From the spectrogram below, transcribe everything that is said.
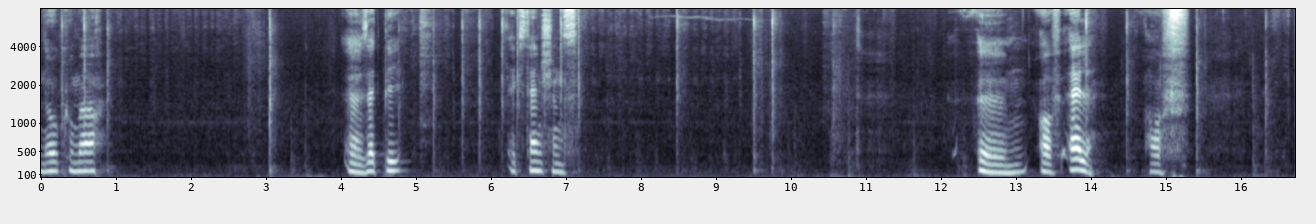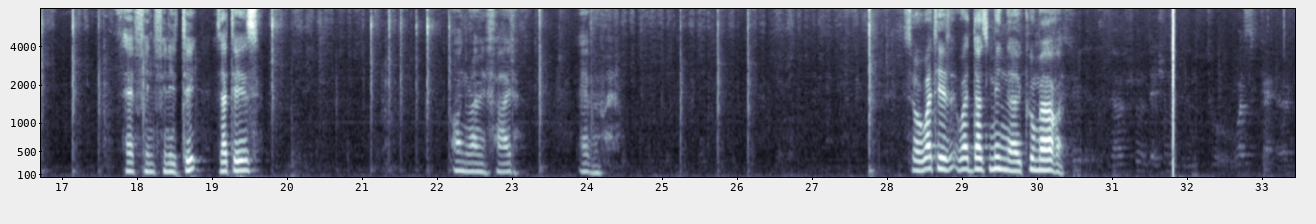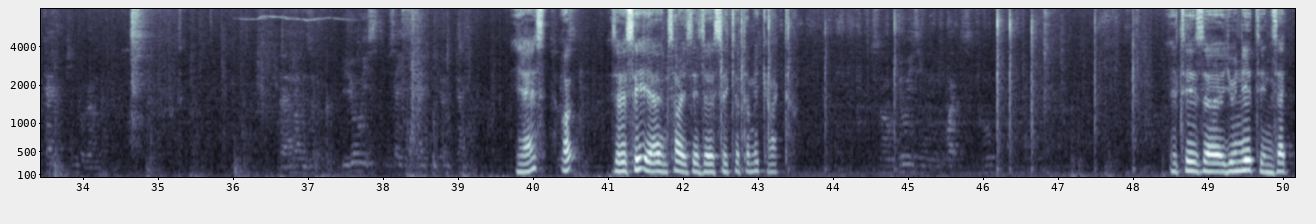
no Kummer uh, ZP extensions um, of L of F infinity that is unramified everywhere. So what is what does mean uh, Kummer? Yes. Oh, the uh, I'm sorry, the, the cyclotomic character. So U is in what group? It is a unit in ZP. Okay,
